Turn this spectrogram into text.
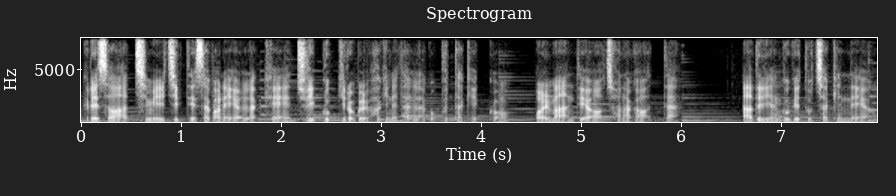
그래서 아침 일찍 대사관에 연락해 출입국 기록을 확인해 달라고 부탁했고 얼마 안 되어 전화가 왔다. 아들이 한국에 도착했네요.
